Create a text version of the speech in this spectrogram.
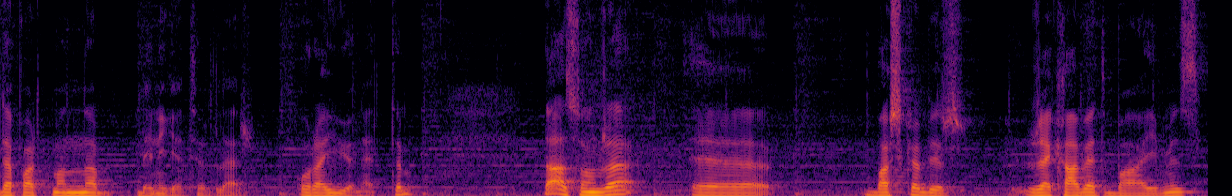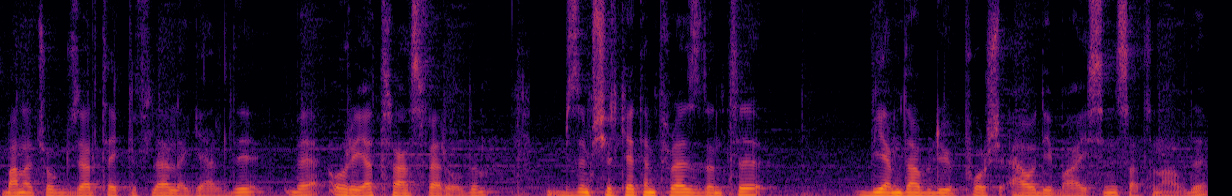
departmanına beni getirdiler. Orayı yönettim. Daha sonra e, başka bir rekabet bayimiz bana çok güzel tekliflerle geldi ve oraya transfer oldum. Bizim şirketin presidenti BMW, Porsche, Audi bayisini satın aldı.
